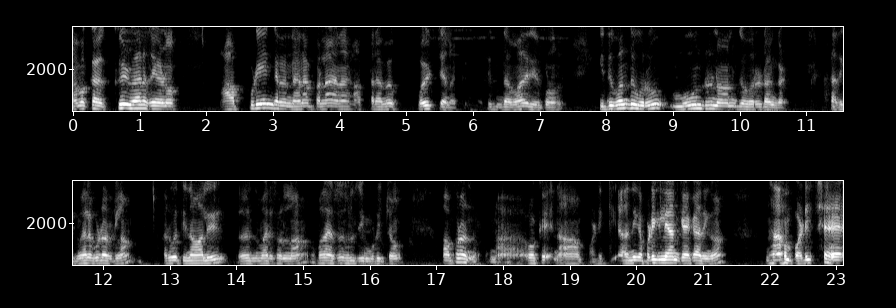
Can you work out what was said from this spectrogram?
நமக்கு கீழ் வேலை செய்யணும். அப்படிங்கிற நினைப்பெல்லாம் அத்தனை பேர் போயிடுச்சு எனக்கு. இந்த மாதிரி இருக்கணும். இது வந்து ஒரு மூன்று நான்கு வருடங்கள். அதுக்கு மேலே கூட இருக்கலாம். அறுபத்தி நாலு இந்த மாதிரி சொல்லலாம். அப்போ தான் எஸ்எஸ்எல்சி முடித்தோம். அப்புறம் ஓகே நான் படிக்க நீங்கள் படிக்கலையான்னு கேட்காதீங்க. நான் படித்தேன்.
